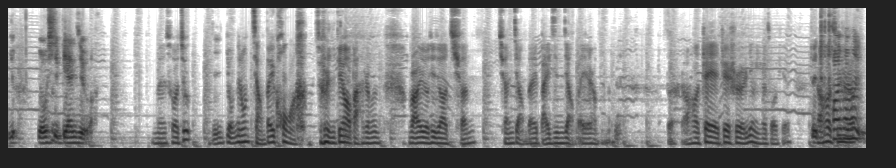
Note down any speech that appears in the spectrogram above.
游 游戏编辑吧，没错，就有那种奖杯控啊，就是一定要把什么玩游戏就要全全奖杯、白金奖杯什么的。对，对，然后这这是另一个作品，对，然后超凡其实双生，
